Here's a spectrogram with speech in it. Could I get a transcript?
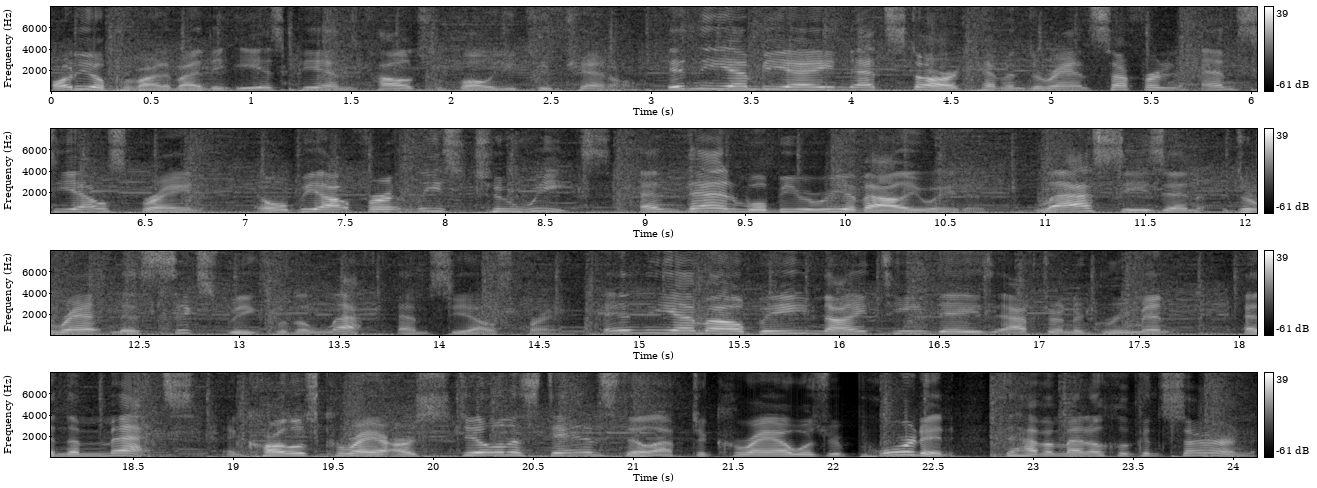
Audio provided by the ESPN's College Football YouTube channel. In the NBA, Nets star Kevin Durant suffered an MCL sprain and will be out for at least two weeks, and then will be reevaluated. Last season, Durant missed six weeks with a left MCL sprain. In the MLB, 19 days after an agreement and the Mets and Carlos Correa are still in a standstill after Correa was reported to have a medical concern.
